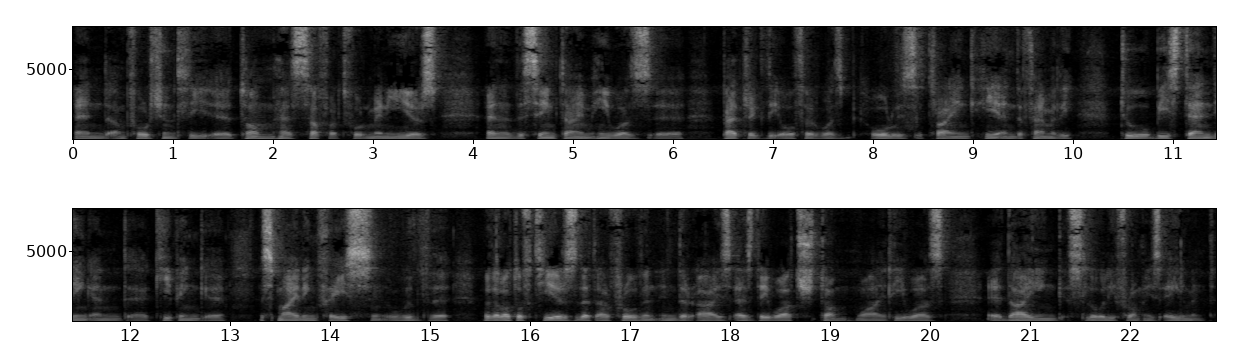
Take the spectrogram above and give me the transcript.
And unfortunately, Tom has suffered for many years, and at the same time, he was. Uh, Patrick, the author, was always trying, he and the family, to be standing and uh, keeping uh, a smiling face with uh, with a lot of tears that are frozen in their eyes as they watch Tom while he was uh, dying slowly from his ailment.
